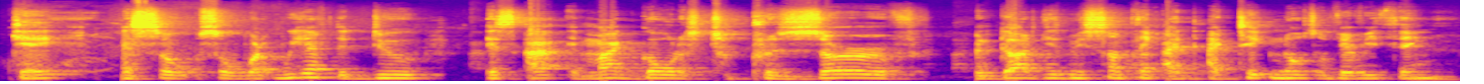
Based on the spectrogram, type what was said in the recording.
Okay, and so so what we have to do is, I, my goal is to preserve when God gives me something, I, I take notes of everything. Mm.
